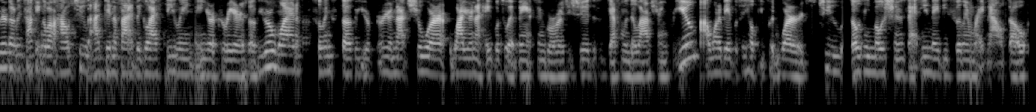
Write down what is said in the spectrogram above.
We're going to be talking about how to identify the glass ceiling in your career. So if you're one feeling stuck or you're, or you're not sure why you're not able to advance and grow as you should, this is definitely the live stream for you. I want to be able to help you put words to those emotions that you may be feeling right now. So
